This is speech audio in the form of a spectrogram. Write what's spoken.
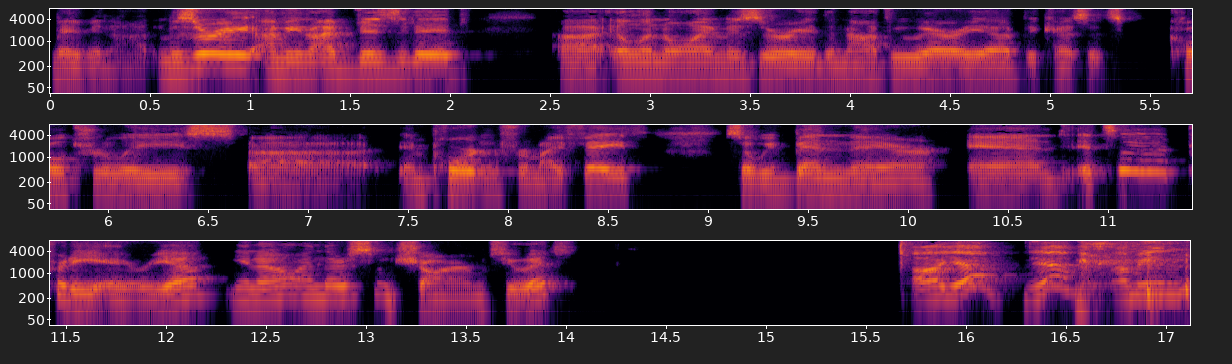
Maybe not. Missouri. I mean, I've visited uh, Illinois, Missouri, the Nauvoo area because it's culturally uh, important for my faith. So we've been there, and it's a pretty area, you know, and there's some charm to it. Oh yeah, yeah. I mean,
